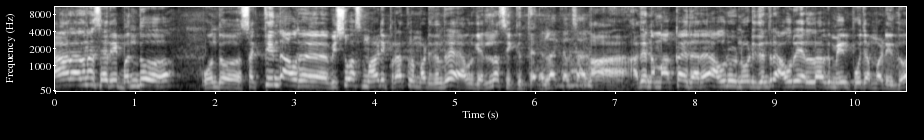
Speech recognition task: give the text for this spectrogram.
ಯಾರಾದ್ರೂ ಸರಿ ಬಂದು ಒಂದು ಶಕ್ತಿಯಿಂದ ಅವರು ವಿಶ್ವಾಸ ಮಾಡಿ ಪ್ರಾರ್ಥನೆ ಮಾಡಿದಂದ್ರೆ ಅವ್ರಿಗೆಲ್ಲ ಸಿಕ್ಕುತ್ತೆ. ಎಲ್ಲ ಕೆಲಸ ಹಾ ಅದೇ ನಮ್ಮ ಅಕ್ಕ ಇದ್ದಾರೆ ಅವರು ನೋಡಿದಂದ್ರೆ ಅವರೇ ಎಲ್ಲರಿಗೂ ಮೇನ್ ಪೂಜೆ ಮಾಡಿದ್ದು.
